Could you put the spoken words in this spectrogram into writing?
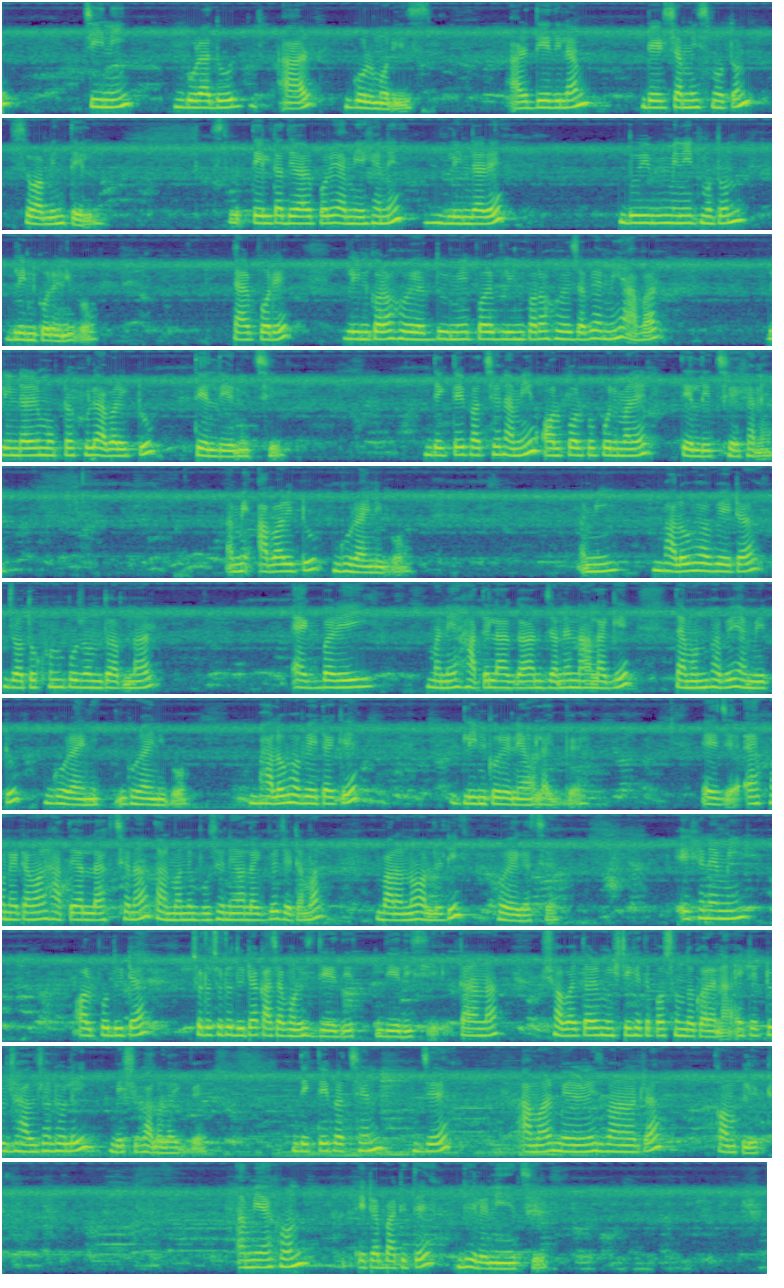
চিনি, গুঁড়া দুধ আর গোলমরিচ। আর দিয়ে দিলাম দেড় চামচ মতন সোয়াবিন তেল। তেলটা দেওয়ার পরে আমি এখানে ব্লিন্ডারে দুই মিনিট মতন ব্লিন্ড করে নিব। তারপরে ব্লিন করা হয়ে, দুই মিনিট পরে ব্লিন করা হয়ে যাবে, আমি আবার ব্লিন্ডারের মুখটা খুলে আবার একটু তেল দিয়ে নিচ্ছি। দেখতেই পাচ্ছেন আমি অল্প অল্প পরিমাণের তেল দিচ্ছি এখানে। আমি আবার একটু ঘুরাই নিব। আমি ভালোভাবে এটা যতক্ষণ পর্যন্ত আপনার একবারেই মানে হাতে লাগা জানে না লাগে তেমনভাবেই আমি একটু ঘোরাই নি, ঘোরাই নিব। ভালোভাবে এটাকে ক্লিন করে নেওয়া লাগবে। এই যে, এখন এটা আমার হাতে আর লাগছে না, তার মানে বুঝে নেওয়া লাগবে যেটা আমার বানানো অলরেডি হয়ে গেছে। এখানে আমি অল্প দুইটা, ছোট ছোট দুইটা কাঁচামরিচ দিয়ে দিয়ে দিছি। কেননা সবাই তো আর মিষ্টি খেতে পছন্দ করে না, এটা একটু ঝাল ঝাল হলেই বেশি ভালো লাগবে। দেখতেই পাচ্ছেন যে আমার মেয়োনিজ বানানোটা কমপ্লিট আমি এখন এটা বাটিতে ঢেলে নিয়েছি।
